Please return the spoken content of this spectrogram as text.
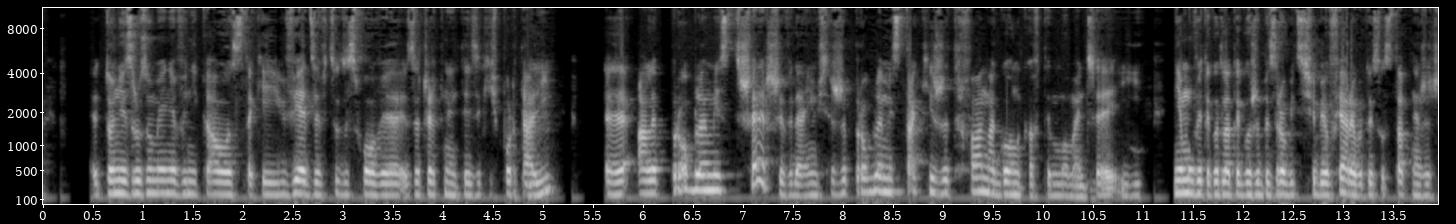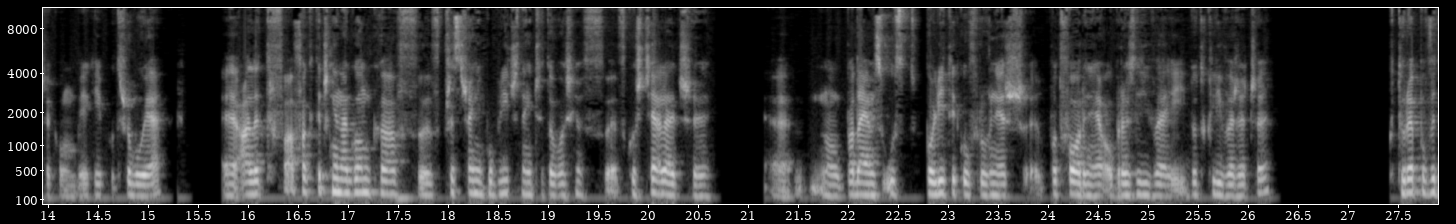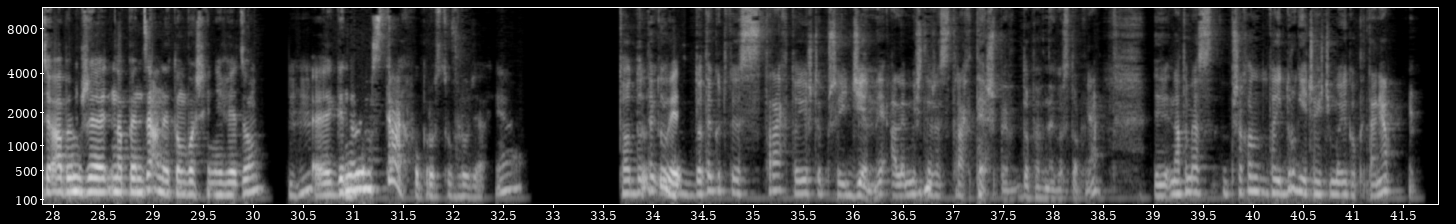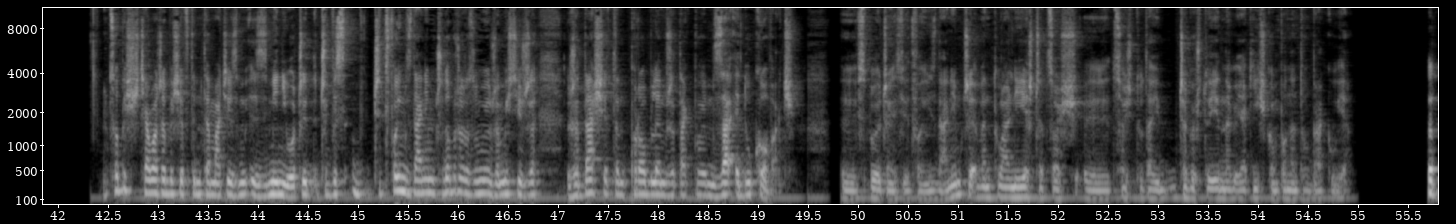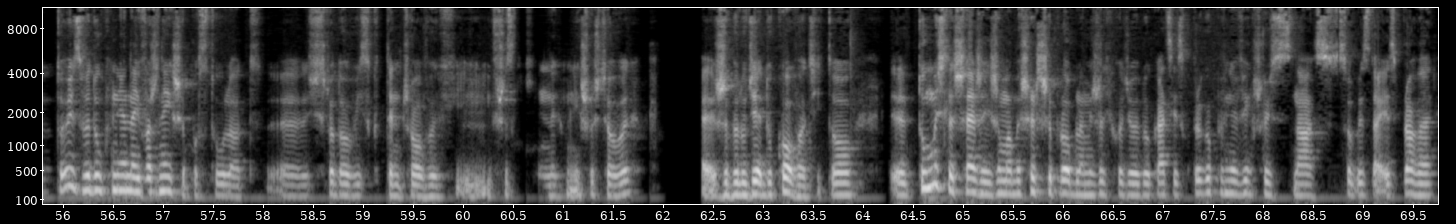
to niezrozumienie wynikało z takiej wiedzy w cudzysłowie zaczerpniętej z jakichś portali. E, ale problem jest szerszy. Wydaje mi się, że problem jest taki, że trwa nagonka w tym momencie i nie mówię tego dlatego, żeby zrobić z siebie ofiarę, bo to jest ostatnia rzecz, jaką, jakiej potrzebuję, e, ale trwa faktycznie nagonka w, w przestrzeni publicznej, czy to właśnie w, w kościele, czy e, no, padają z ust polityków również potwornie obraźliwe i dotkliwe rzeczy, które powiedziałabym, że napędzane tą właśnie niewiedzą, mhm. generują strach po prostu w ludziach. Nie? To do, tego, do tego, czy to jest strach, to jeszcze przejdziemy, ale myślę, że strach też do pewnego stopnia. Y, natomiast przechodząc do tej drugiej części mojego pytania, co byś chciała, żeby się w tym temacie zmieniło? Czy, czy, czy Twoim zdaniem, czy dobrze rozumiem, że myślisz, że, że da się ten problem, że tak powiem, zaedukować y, w społeczeństwie, Twoim zdaniem, czy ewentualnie jeszcze coś, y, coś tutaj, czegoś tu jednego, jakichś komponentów brakuje? To, to jest według mnie najważniejszy postulat środowisk tęczowych i, wszystkich innych mniejszościowych, żeby ludzi edukować. I to Tu myślę szerzej, że mamy szerszy problem, jeżeli chodzi o edukację, z którego pewnie większość z nas sobie zdaje sprawę,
